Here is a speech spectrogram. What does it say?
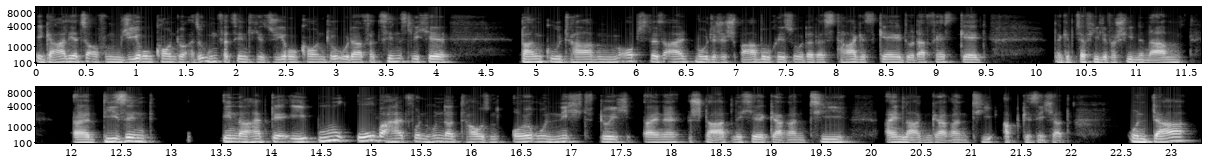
egal jetzt auf dem Girokonto, also unverzinsliches Girokonto oder verzinsliche Bankguthaben, ob es das altmodische Sparbuch ist oder das Tagesgeld oder Festgeld, da gibt es ja viele verschiedene Namen, äh, die sind innerhalb der EU oberhalb von 100.000 Euro nicht durch eine staatliche Garantie, Einlagengarantie abgesichert. Und da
